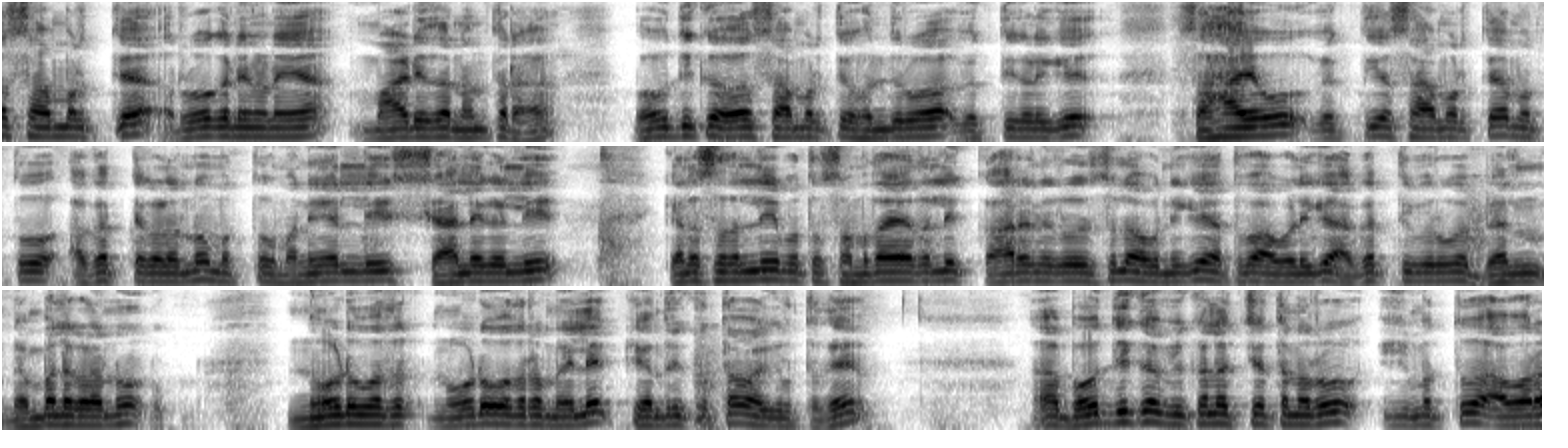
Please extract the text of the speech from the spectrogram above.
ಅಸಾಮರ್ಥ್ಯ ರೋಗ ನಿರ್ಣಯ ಮಾಡಿದ ನಂತರ ಬೌದ್ಧಿಕ ಅಸಾಮರ್ಥ್ಯ ಹೊಂದಿರುವ ವ್ಯಕ್ತಿಗಳಿಗೆ ಸಹಾಯವು ವ್ಯಕ್ತಿಯ ಸಾಮರ್ಥ್ಯ ಮತ್ತು ಅಗತ್ಯಗಳನ್ನು ಮತ್ತು ಮನೆಯಲ್ಲಿ, ಶಾಲೆಯಲ್ಲಿ, ಕೆಲಸದಲ್ಲಿ ಮತ್ತು ಸಮುದಾಯದಲ್ಲಿ ಕಾರ್ಯನಿರ್ವಹಿಸಲು ಅವನಿಗೆ ಅಥವಾ ಅವಳಿಗೆ ಅಗತ್ಯವಿರುವ ಬೆನ್, ಬೆಂಬಲಗಳನ್ನು ನೋಡುವುದರ ನೋಡುವುದರ ಮೇಲೆ ಕೇಂದ್ರೀಕೃತವಾಗಿರುತ್ತದೆ. ಬೌದ್ಧಿಕ ವಿಕಲಚೇತನರು ಈ ಮತ್ತು ಅವರ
